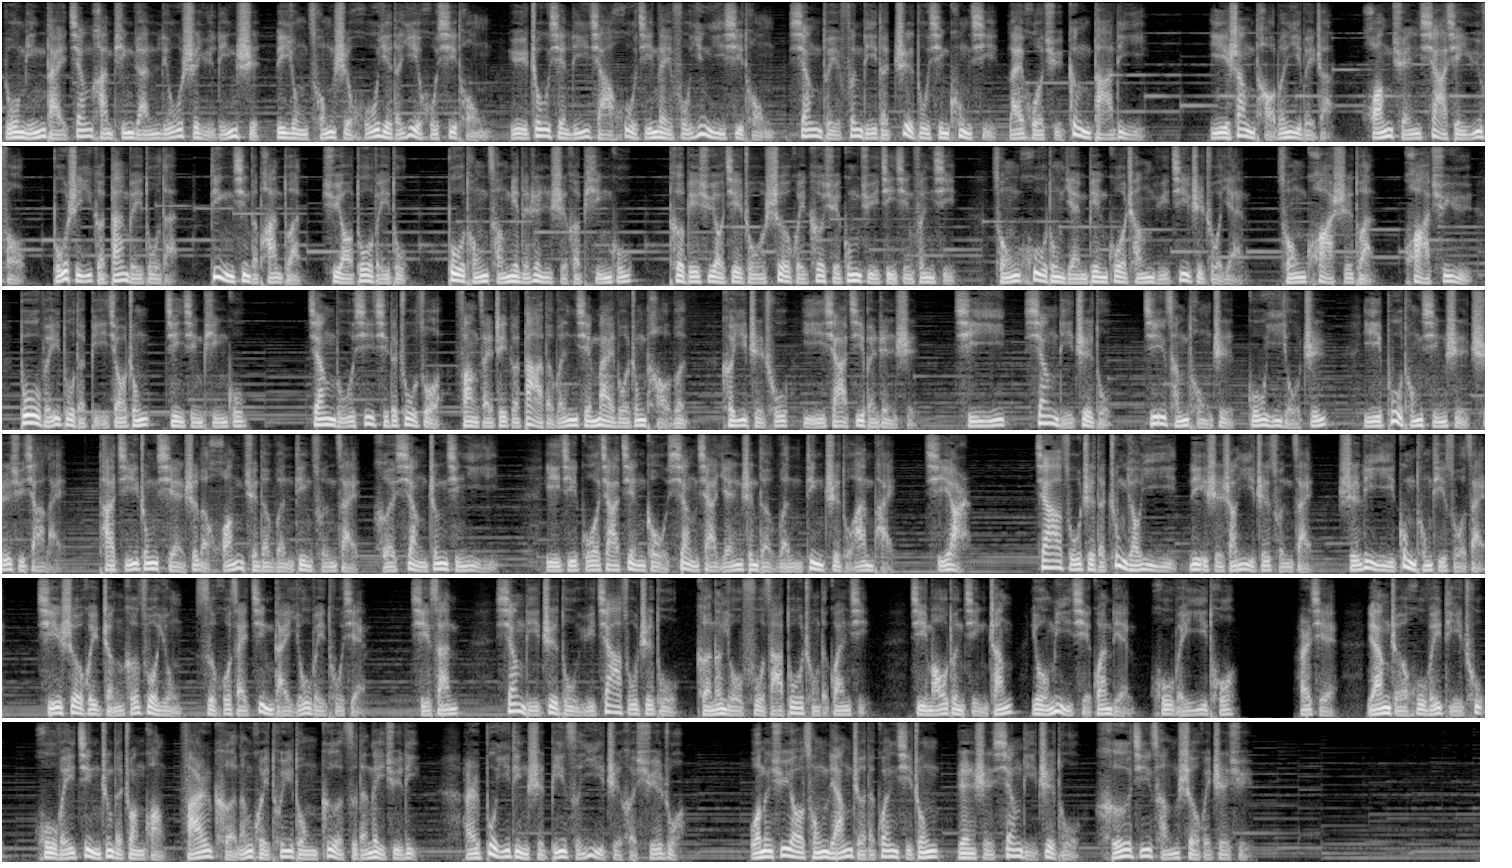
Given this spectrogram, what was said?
如明代江汉平原刘氏与林氏利用从事胡业的业户系统与州县里甲户籍内附应役系统相对分离的制度性空隙来获取更大利益。以上讨论意味着皇权下限与否不是一个单维度的定性的判断，需要多维度、不同层面的认识和评估，特别需要借助社会科学工具进行分析，从互动演变过程与机制着眼，从跨时段、跨区域。多维度的比较中进行评估，将鲁西奇的著作放在这个大的文献脉络中讨论，可以指出以下基本认识：其一，乡里制度、基层统治古已有之，以不同形式持续下来，它集中显示了皇权的稳定存在和象征性意义，以及国家建构向下延伸的稳定制度安排。其二，家族制的重要意义历史上一直存在，是利益共同体所在。其社会整合作用似乎在近代尤为凸显。其三，乡里制度与家族制度可能有复杂多重的关系，既矛盾紧张又密切关联，互为依托。而且，两者互为抵触、互为竞争的状况，反而可能会推动各自的内聚力，而不一定是彼此抑制和削弱。我们需要从两者的关系中认识乡里制度和基层社会秩序。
